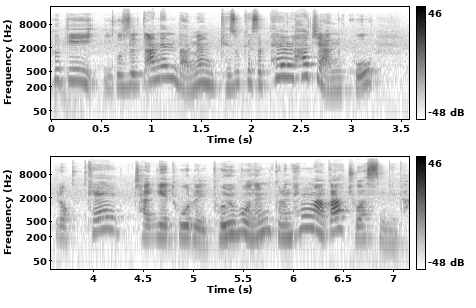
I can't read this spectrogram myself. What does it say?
흑이 이곳을 따낸다면 계속해서 패를 하지 않고 이렇게 자기의 돌을 돌보는 그런 행마가 좋았습니다.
